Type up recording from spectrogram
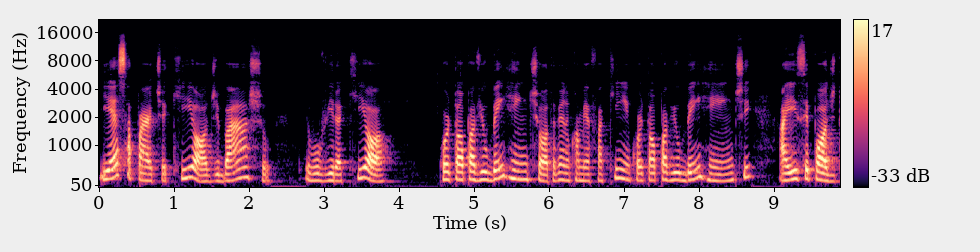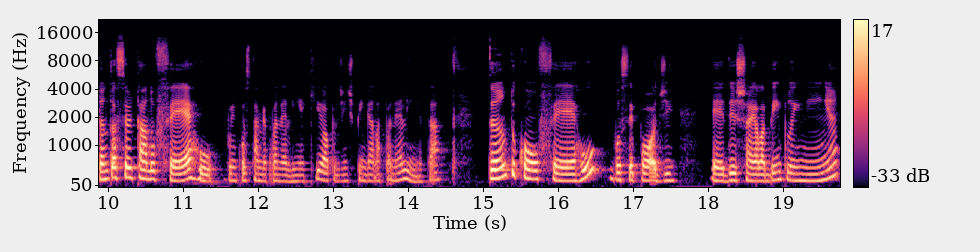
E essa parte aqui, ó, de baixo, eu vou vir aqui, ó, cortar o pavio bem rente, ó, tá vendo? Com a minha faquinha, cortar o pavio bem rente. Aí você pode tanto acertar no ferro, vou encostar minha panelinha aqui, ó, pra gente pingar na panelinha, tá? Tanto com o ferro, você pode é, deixar ela bem planinha,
